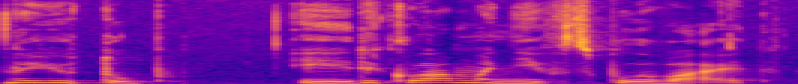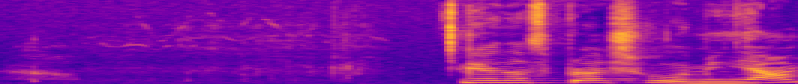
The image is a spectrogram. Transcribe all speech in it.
на YouTube, и реклама не всплывает. И она спрашивала меня,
